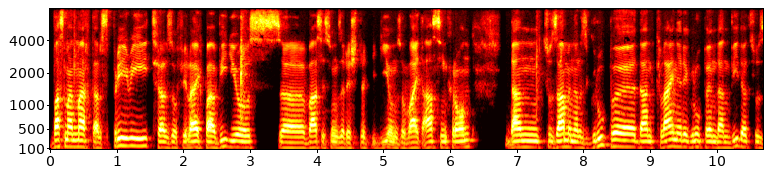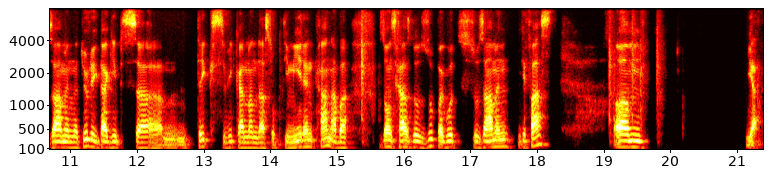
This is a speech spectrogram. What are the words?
was man macht als Pre-Read, also vielleicht ein paar Videos, äh, was ist unsere Strategie und so weiter, asynchron. Dann zusammen als Gruppe, dann kleinere Gruppen, dann wieder zusammen. Natürlich, da gibt es ähm, Tricks, wie kann man das optimieren kann, aber sonst hast du super gut zusammengefasst. Ähm, ja,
